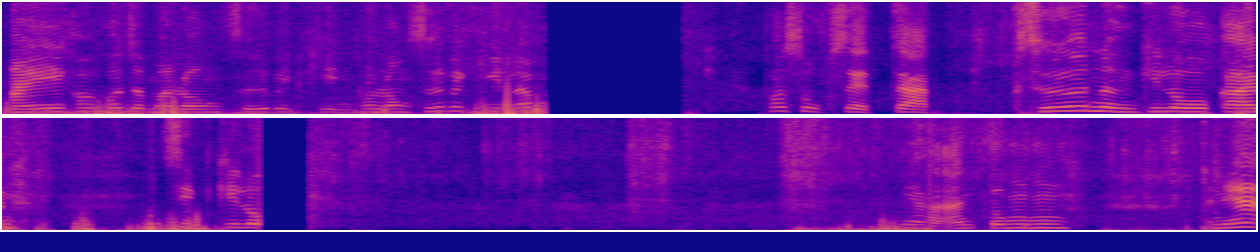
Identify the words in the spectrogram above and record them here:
ไหมเขาก็จะมาลองซื้อไปกินพอลองซื้อไปกินแล้วพอสุกเสร็จจากซื้อหนึ่งกิโลกัน สิบกิโล เนี่ยค่ะอันตรง อันเนี้ย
